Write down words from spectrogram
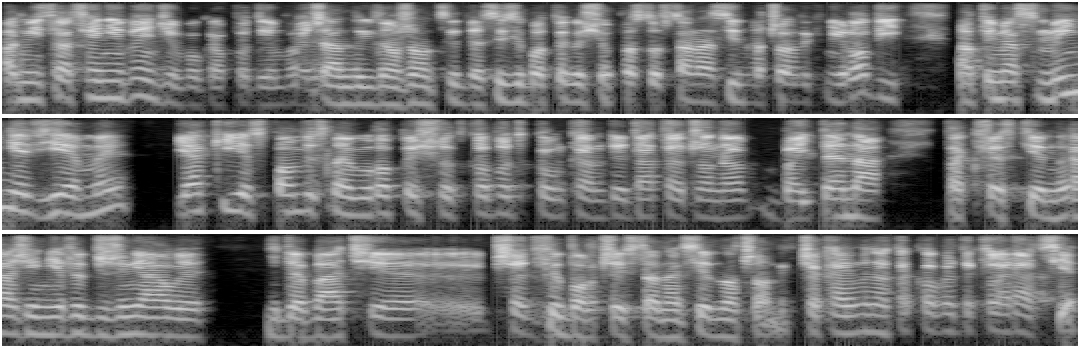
Administracja nie będzie mogła podejmować żadnych wiążących decyzji, bo tego się po prostu w Stanach Zjednoczonych nie robi. Natomiast my nie wiemy, jaki jest pomysł na Europę Środkową, tylko kandydata Johna Bidena. Ta kwestie na razie nie wybrzmiały w debacie przedwyborczej w Stanach Zjednoczonych. Czekajmy na takowe deklaracje.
